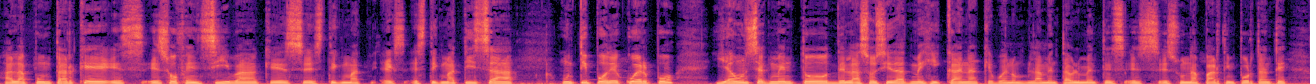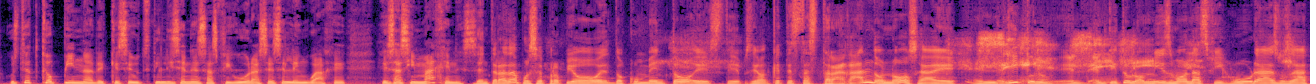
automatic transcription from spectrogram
al apuntar que es, es ofensiva, que es, estigmatiza un tipo de cuerpo y a un segmento de la sociedad mexicana que bueno lamentablemente es, es, una parte importante. ¿usted qué opina de que se utilicen esas figuras ese lenguaje esas imágenes? de entrada pues el propio eh, documento este pues, ¿qué te estás tragando no? o sea eh, el, título. el, título mismo las figuras o sea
